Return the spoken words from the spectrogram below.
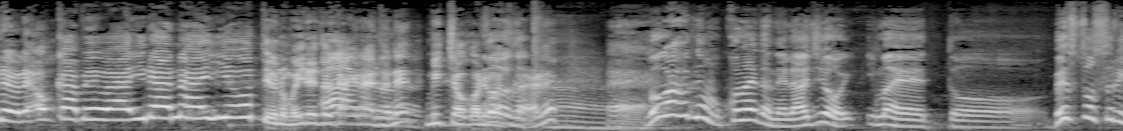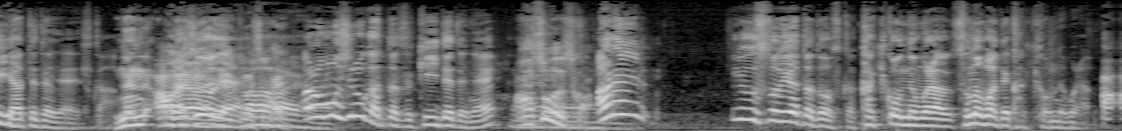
でもね岡部はいらないよっていうのも入れといてあげないとね。あーなるほどみっちゃ怒りますからね。え僕はでもこの間ねラジオ今えっとベスト3やってたじゃないですか。なんであラジオで。やってましたはい。あれ面白かったです聞いててね。あそうですか。あれユーストでやったらどうですか？書き込んでもらう。その場で書き込んでもらう。あ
